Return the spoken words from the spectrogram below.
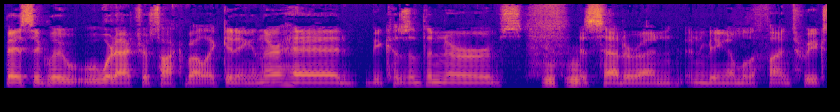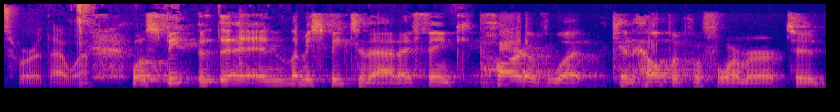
basically what actors talk about like getting in their head because of the nerves mm-hmm. etc and, and being able to find tweaks for it that way well speak and let me speak to that i think part of what can help a performer to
